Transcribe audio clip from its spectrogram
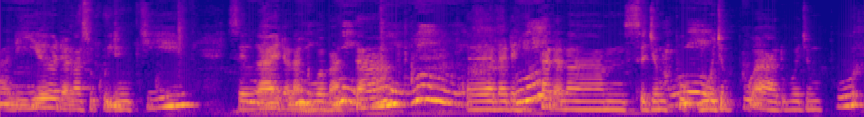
halia dalam suku inci, serai dalam dua batang, uh, lada hitam dalam sejemput, dua jemput ah, dua jemput.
